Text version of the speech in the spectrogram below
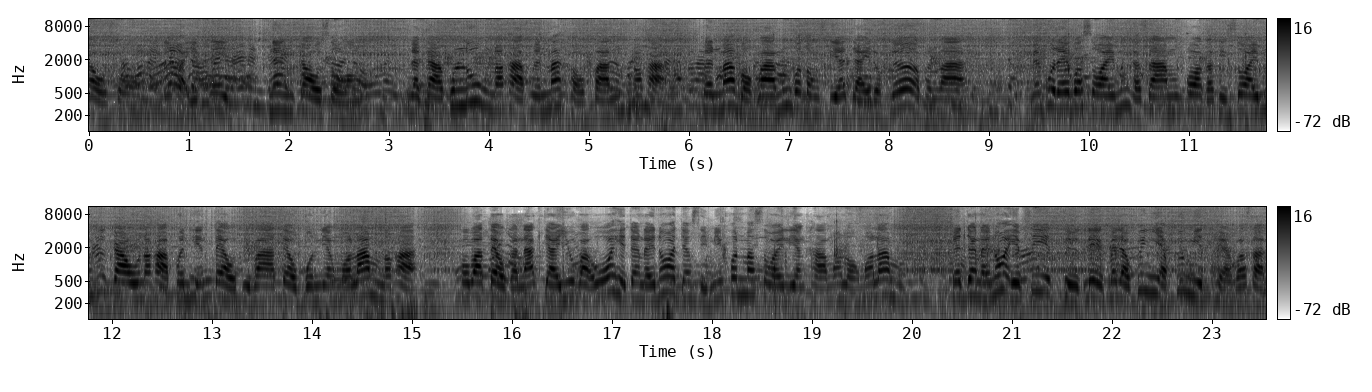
เก่าสองเด้อค่ะเอฟซีหนึ่งเก่าสองแล้วก็คุณลุงเนาะค่ะเพิ่นมาเขาฝันเนาะค่ะเพิ่นมาบอกว่ามึงบ่ต้องเสียใจดอกเด้อเพิ่นว่าแม่นผู้ใดบ่ซอยมึงก็ตามพอก็สิซอยมึงคือเก่าเนาะค่ะเพิ่นเห็นแต้วที่ว่าแต้วบนเลี้ยงหมอลำเนาะค่ะเพราะว่าแต้วก็นักใจอยู่ว่าโอ้เฮ็ดจังไดเนาะจังสิมีคนมาซอยเลี้ยงขาหมอหลองหมอลำเฮ็ดจังไดเนาะ FC ถือเลขไปแล้วคือเงียบคือมีดแถวว่าซั่น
